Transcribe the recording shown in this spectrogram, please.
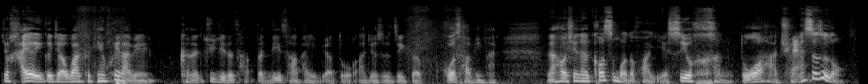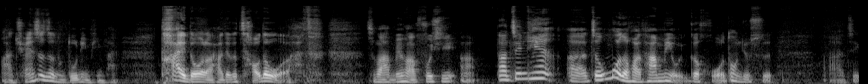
就还有一个叫万科天汇那边，可能聚集的潮本地潮牌也比较多啊，就是这个国潮品牌。然后现在 Cosmo 的话也是有很多哈，全是这种啊，全是这种独立品牌。太多了哈，这个潮的我，是吧？没法呼吸啊。那今天呃周末的话，他们有一个活动，就是啊这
